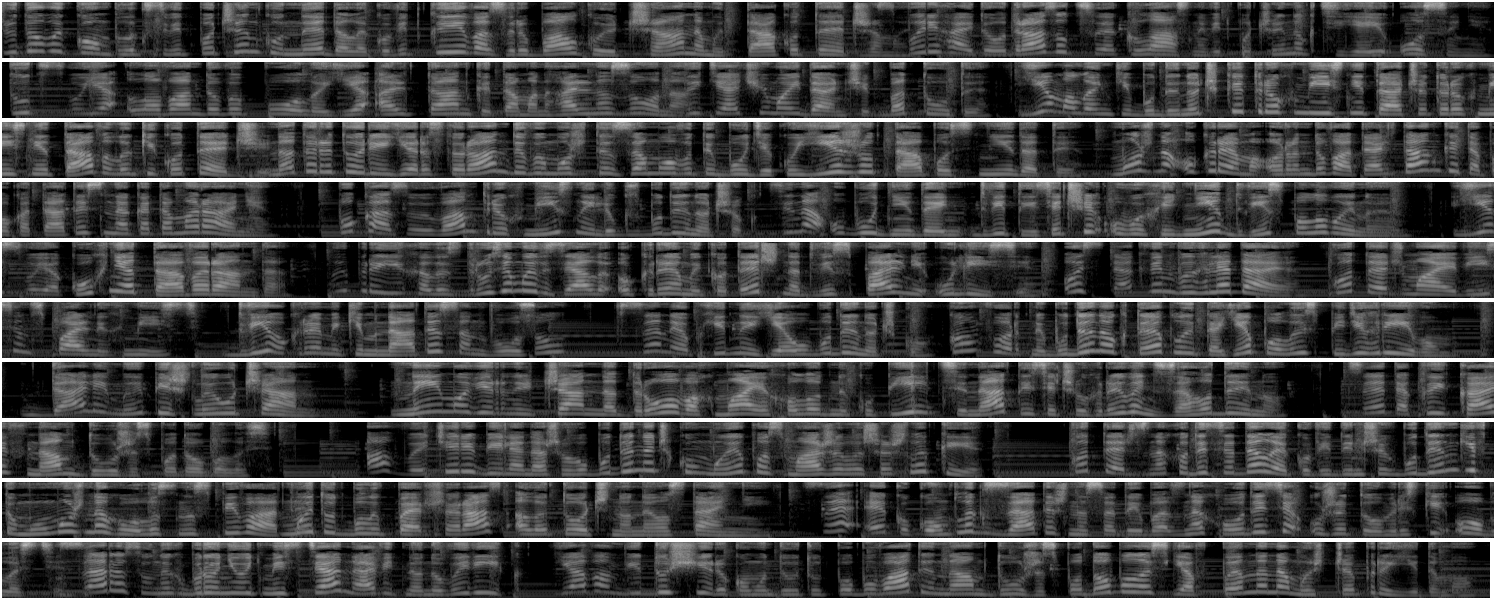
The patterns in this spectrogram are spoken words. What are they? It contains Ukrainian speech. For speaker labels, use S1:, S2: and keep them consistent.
S1: Чудовий комплекс відпочинку недалеко від Києва з рибалкою, чанами та котеджами. Зберігайте одразу це класний відпочинок цієї осені. Тут своє лавандове поле, є альтанки та мангальна зона, дитячий майданчик, батути. Є маленькі будиночки трьохмісні та чотирьохмісні та великі котеджі. На території є ресторан, де ви можете замовити будь-яку їжу та поснідати. Можна окремо орендувати альтанки та покататись на катамарані. Показую вам трьохмісний люкс-будиночок. Ціна у будній день 2000, у вихідні 2,5. Є своя кухня та веранда. Ми приїхали з друзями, взяли окремий котедж на дві спальні у лісі. Ось так він виглядає. Котедж має 8 спальних місць, дві окремі кімнати, санвузол. Все необхідне є у будиночку. Комфортний будинок, теплий та є поли з підігрівом. Далі ми пішли у чан. Неймовірний чан на дровах має холодний купіль, ціна 1000 гривень за годину. Це такий кайф нам дуже сподобалось. А ввечері біля нашого будиночку ми посмажили шашлики. Котедж знаходиться далеко від інших будинків, тому можна голосно співати. Ми тут були перший раз, але точно не останній. Це екокомплекс Затишна садиба знаходиться у Житомирській області. Зараз у них бронюють місця навіть на новий рік. Я вам від душі рекомендую тут побувати. Нам дуже сподобалось. Я впевнена, ми ще приїдемо.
